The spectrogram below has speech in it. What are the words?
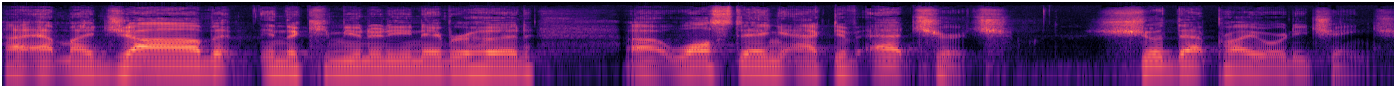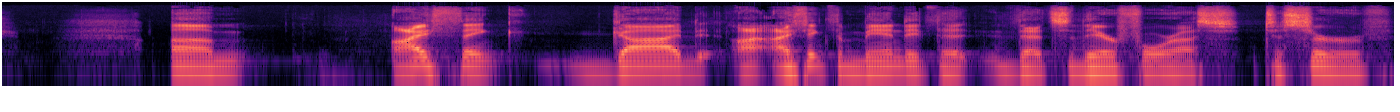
uh, at my job, in the community neighborhood, uh, while staying active at church. Should that priority change? I think God. I, I think the mandate that that's there for us to serve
